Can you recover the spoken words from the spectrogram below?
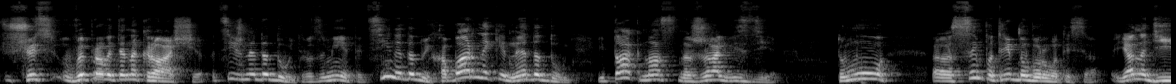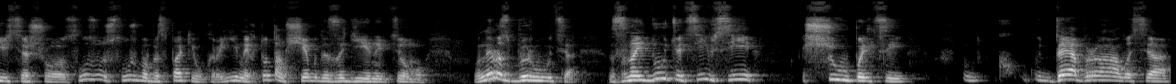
щось виправити на краще. Ці ж не дадуть, розумієте? Ці не дадуть. Хабарники не дадуть. І так нас, на жаль, везде. Тому е, з цим потрібно боротися. Я надіюся, що Служба безпеки України, хто там ще буде задіяний в цьому, вони розберуться, знайдуть оці всі щупальці, де бралося,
